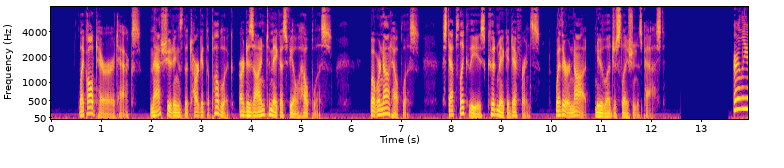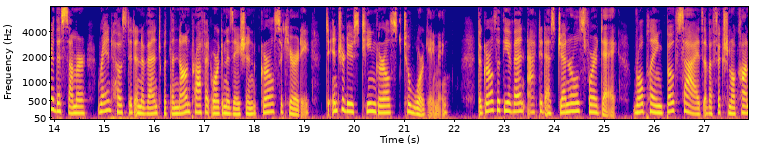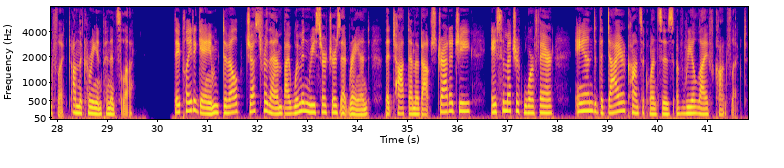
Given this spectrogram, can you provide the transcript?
Like all terror attacks, mass shootings that target the public are designed to make us feel helpless. But we're not helpless. Steps like these could make a difference, whether or not new legislation is passed. Earlier this summer, RAND hosted an event with the nonprofit organization Girl Security to introduce teen girls to wargaming. The girls at the event acted as generals for a day, role playing both sides of a fictional conflict on the Korean peninsula. They played a game developed just for them by women researchers at RAND that taught them about strategy, asymmetric warfare, and the dire consequences of real life conflict.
